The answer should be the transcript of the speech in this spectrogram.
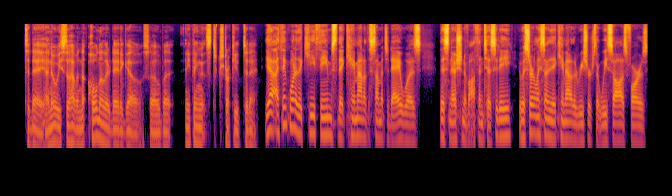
today? I know we still have a whole nother day to go so but anything that st- struck you today? Yeah i think one of the key themes that came out of the summit today was this notion of authenticity. It was certainly something that came out of the research that we saw as far as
